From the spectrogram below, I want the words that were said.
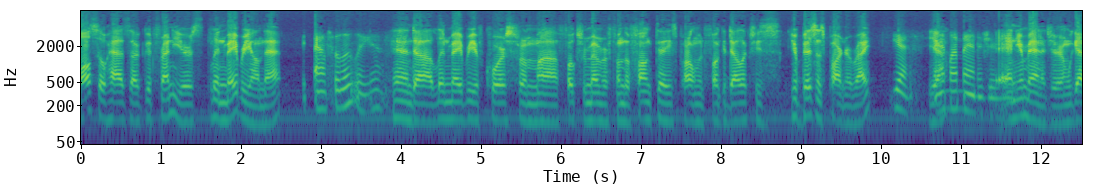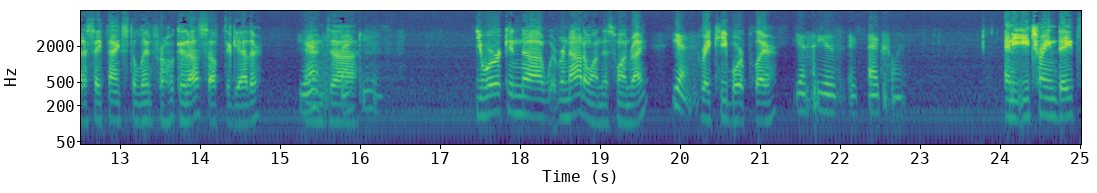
also has a good friend of yours, Lynn Mabry, on that. Absolutely, yes. And uh, Lynn Mabry, of course, from uh, folks remember from the Funk days, Parliament Funkadelic. She's your business partner, right? Yes. Yeah. And my manager. And your manager. And we got to say thanks to Lynn for hooking us up together. Yes. And, uh, thank you. You working uh, with Renato on this one, right? Yes. Great keyboard player. Yes, he is excellent. Any E Train dates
